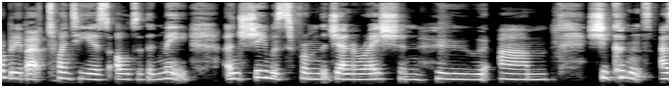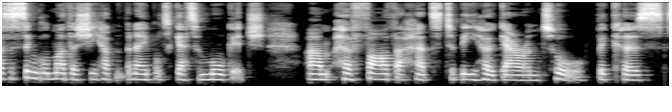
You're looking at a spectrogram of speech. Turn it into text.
probably about 20 years older than me. And she was from the generation who um, she couldn't, as a single mother, she hadn't been able to get a mortgage. Um, her father had to be her guarantor because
